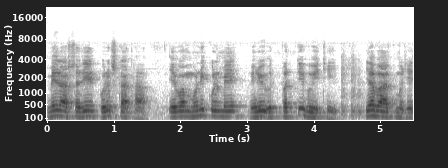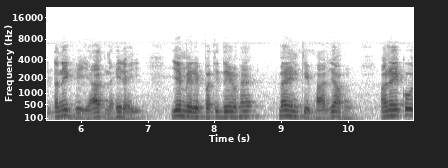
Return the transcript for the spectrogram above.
मेरा शरीर पुरुष का था, एवं मुनिकुल में मेरी उत्पत्ति हुई थी। यह बात मुझे तनिक भी याद नहीं रही। ये मेरे पतिदेव हैं, मैं इनकी भार्या हूँ। अनेकों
